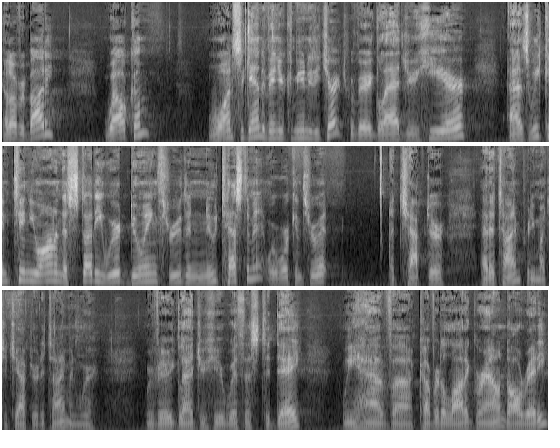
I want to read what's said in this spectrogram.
Hello, everybody. Welcome once again to Vineyard Community Church. We're very glad you're here. As we continue on in the study we're doing through the New Testament, we're working through it a chapter at a time, pretty much a chapter at a time, and we're, we're very glad you're here with us today. We have uh, covered a lot of ground already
